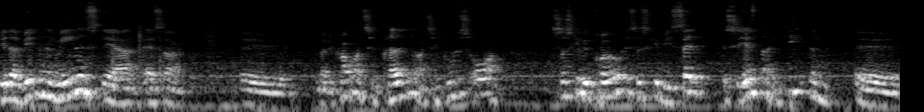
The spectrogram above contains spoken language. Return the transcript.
det der i virkeligheden menes, det er, altså, øh, når det kommer til prædiken og til Guds ord, så skal vi prøve det, så skal vi selv se efter i Bibelen, øh,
